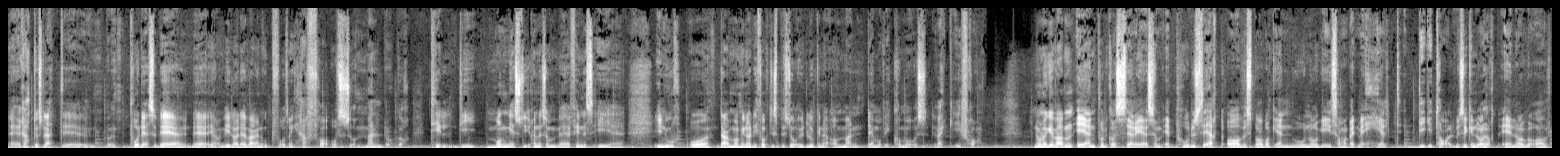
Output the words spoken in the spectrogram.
eh, rett og slett, eh, på det. Så det, det, ja, vi lar det være en oppfordring herfra også. Meld dere til de mange styrene som eh, finnes i, eh, i nord, og der mange av de faktisk består utelukkende av menn. Det må vi komme oss vekk ifra. Nord-Norge i verden er en podkastserie som er produsert av Sparebank1 Nord-Norge i samarbeid med Helt Digital. Musikken du har hørt er laget av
